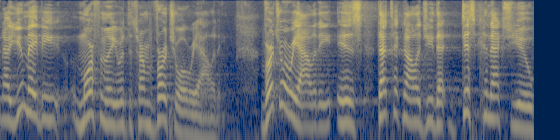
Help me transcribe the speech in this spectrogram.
now you may be more familiar with the term virtual reality. Virtual reality is that technology that disconnects you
